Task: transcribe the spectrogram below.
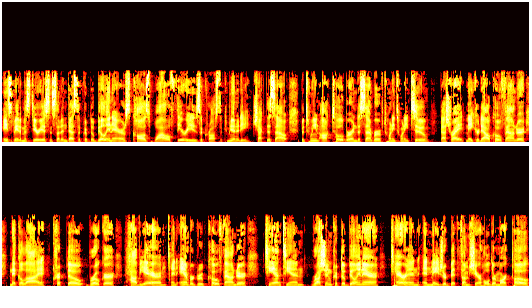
a spate of mysterious and sudden deaths of crypto billionaires caused wild theories across the community. Check this out. Between October and December of 2022, that's right, MakerDAO co-founder Nikolai, crypto broker Javier and Amber Group co-founder Tian Tian, Russian crypto billionaire Taran, and major Bithumb shareholder Mark Poe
